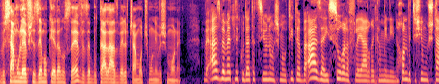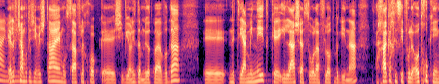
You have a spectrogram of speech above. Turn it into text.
ושמו לב שזה מוקד הנושא, וזה בוטל אז ב-1988. ואז באמת נקודת הציון המשמעותית הבאה זה האיסור על אפליה על רקע מיני, נכון? ב-92. 1992 הוסף לחוק uh, שוויון הזדמנויות בעבודה, uh, נטייה מינית כעילה שאסור להפלות בגינה. אחר כך הוסיפו לעוד חוקים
